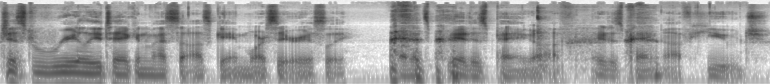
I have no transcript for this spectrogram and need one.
Just really taking my sauce game more seriously. And it's it is paying off. It is paying off huge.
